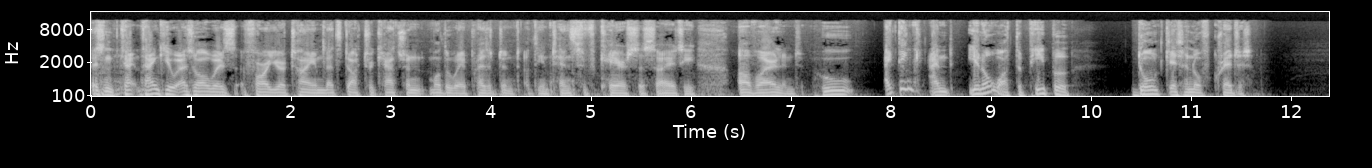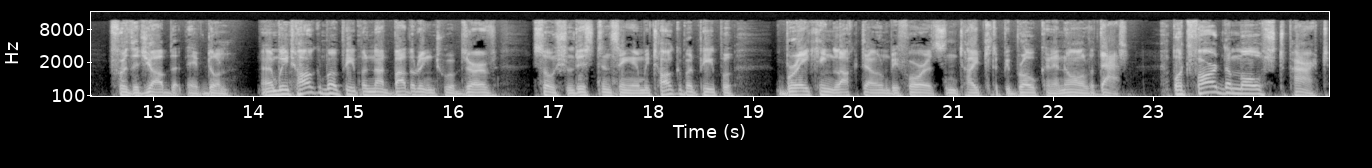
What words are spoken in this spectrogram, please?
Listen, th- thank you as always for your time. That's Dr. Catherine Motherway, President of the Intensive Care Society of Ireland, who I think, and you know what, the people don't get enough credit for the job that they've done. And we talk about people not bothering to observe social distancing, and we talk about people breaking lockdown before it's entitled to be broken and all of that. But for the most part,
